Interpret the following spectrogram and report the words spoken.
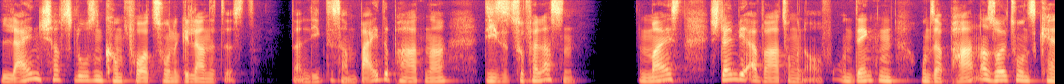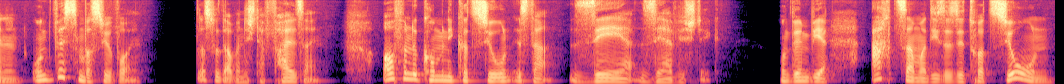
leidenschaftslosen Komfortzone gelandet ist, dann liegt es an beide Partner, diese zu verlassen. Meist stellen wir Erwartungen auf und denken, unser Partner sollte uns kennen und wissen, was wir wollen. Das wird aber nicht der Fall sein. Offene Kommunikation ist da sehr, sehr wichtig. Und wenn wir achtsamer dieser Situation,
